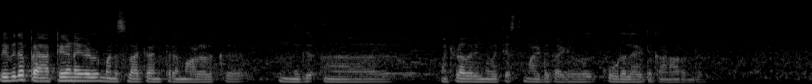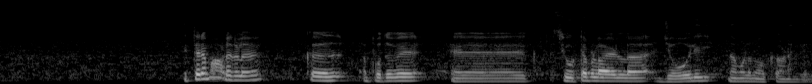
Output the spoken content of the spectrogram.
വിവിധ പാറ്റേണുകൾ മനസ്സിലാക്കാൻ ഇത്തരം ആളുകൾക്ക് മിക മറ്റുള്ളവരിൽ നിന്ന് വ്യത്യസ്തമായിട്ട് കഴിവ് കൂടുതലായിട്ട് കാണാറുണ്ട്. ഇത്തരം ആളുകൾക്ക് പൊതുവെ സ്യൂട്ടബിളായുള്ള ജോലി നമ്മൾ നോക്കുകയാണെങ്കിൽ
